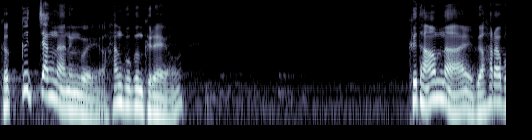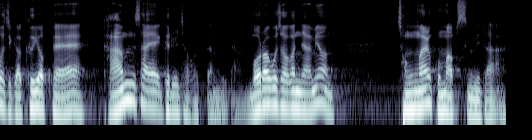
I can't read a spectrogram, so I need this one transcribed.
그 끝장나는 거예요. 한국은 그래요. 그 다음 날 그 할아버지가 그 옆에 감사의 글을 적었답니다. 뭐라고 적었냐면 정말 고맙습니다.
